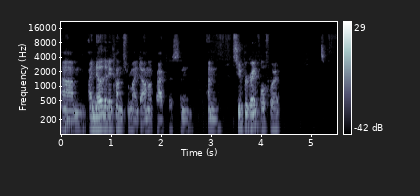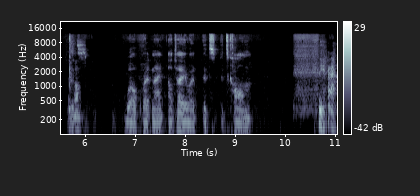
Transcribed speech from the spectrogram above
um, I know that it comes from my Dhamma practice, and I'm super grateful for it. That's all. Well put, and I, I'll tell you what, it's it's calm. Yeah.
